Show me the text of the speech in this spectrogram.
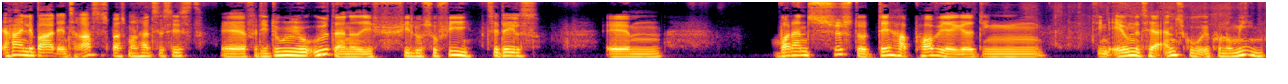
Jeg har egentlig bare et interessespørgsmål her til sidst, øh, fordi du er jo uddannet i filosofi til dels. Øh, hvordan synes du, det har påvirket din, din evne til at anskue økonomien?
